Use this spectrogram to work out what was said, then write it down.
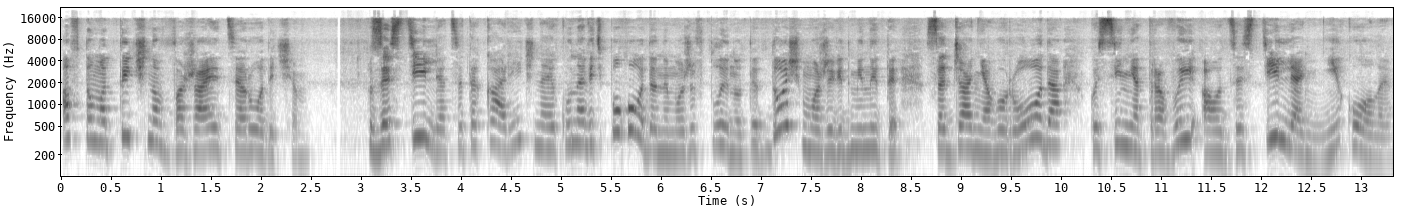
автоматично вважається родичем. Застілля це така річ, на яку навіть погода не може вплинути. Дощ може відмінити саджання города, косіння трави, а от застілля ніколи.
